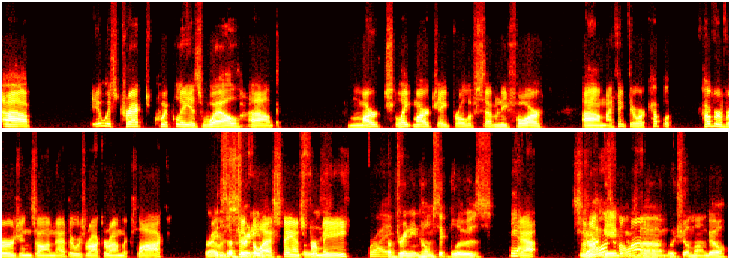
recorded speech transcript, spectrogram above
Uh, it was tracked quickly as well. Uh, March, late March, April of '74. Um, I think there were a couple cover versions on that. There was "Rock Around the Clock." Right. There was Sid the Last Dance for me. Right. Subterranean Homesick Blues. Yeah. Yeah. So there John wasn't gave a him uh, Mucho Mungo.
